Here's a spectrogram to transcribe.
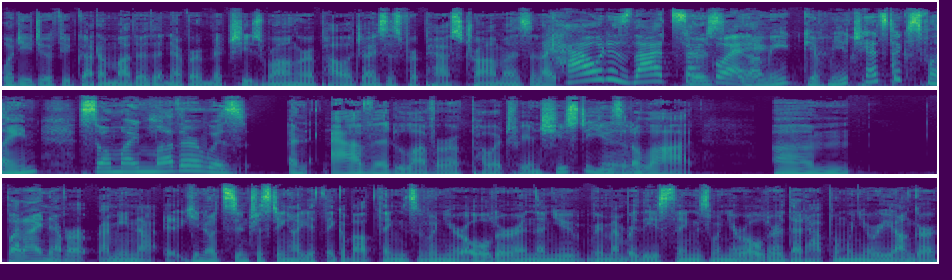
what do you do if you've got a mother that never admits she's wrong or apologizes for past traumas? And I, How does that segue? Let me give me a chance to explain. So my mother was an avid lover of poetry, and she used to use it a Mm. lot. Um, but I never. I mean, I- you know, it's interesting how you think about things when you're older, and then you remember these things when you're older that happened when you were younger.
